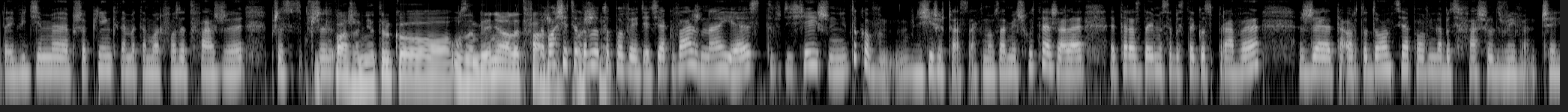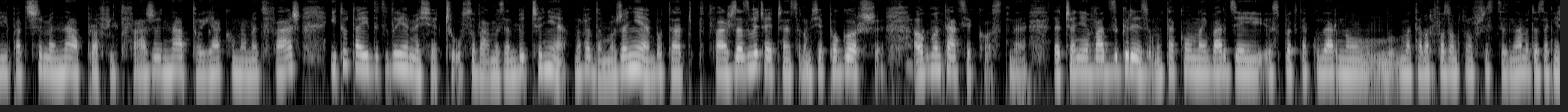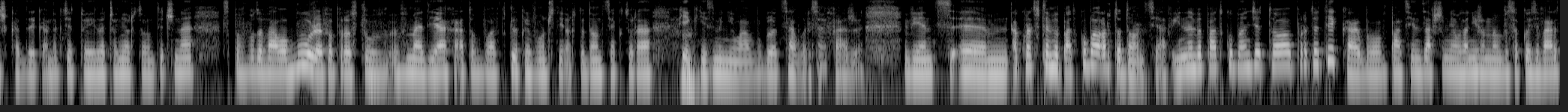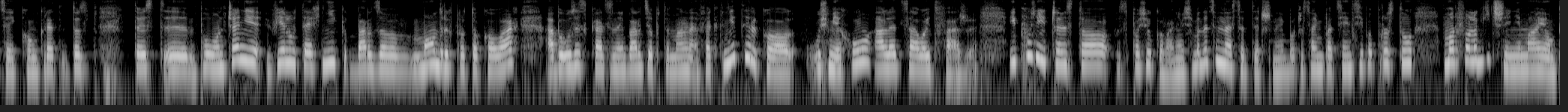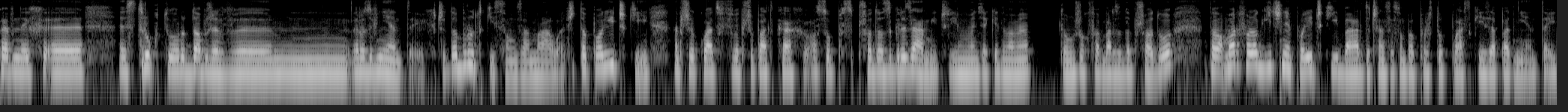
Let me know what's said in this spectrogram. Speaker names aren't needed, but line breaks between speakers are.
Tutaj widzimy przepiękne metamorfozy twarzy przez,
Czyli
przy,
twarzy, nie tylko uzębienia, ale twarzy.
No właśnie chcę dobrze to powiedzieć. Jak ważne jest w dzisiejszym, nie tylko w, w dzisiejszych czasach, no zamierzchłych też, ale teraz zdajemy sobie z tego sprawę, że ta ortodoncja powinna być facial driven, czyli patrzymy na profil twarzy, na to, jaką mamy twarz i tutaj decydujemy się, czy usuwamy zęby, czy nie. No wiadomo, że nie, bo ta twarz zazwyczaj często nam się pogorszy. Augmentacje kostne, leczenie wad zgryzu, no taką najbardziej spektakularną metamorfozą, którą wszyscy znamy, to jest Agnieszka Dygan, gdzie tutaj leczenie ortodontyczne spowodowało burzę po prostu w, w mediach, a to była tylko i wyłącznie ortodoncja, która pięknie zmieniła w ogóle cały rys twarzy. Więc ym, akurat w tym wypadku była ortodoncja, w innym wypadku będzie to protetyka, bo pacjent zawsze miał zaniżoną wysokość warcia i konkretnie, to, jest- to jest y, połączenie wielu technik, bardzo mądrych protokołach, aby uzyskać najbardziej optymalny efekt nie tylko uśmiechu, ale całej twarzy. I później często z posiłkowaniem się medycyny estetycznej, bo czasami pacjenci po prostu morfologicznie nie mają pewnych e, struktur dobrze mm, rozwiniętych, czy to brudki są za małe, czy to policzki, na przykład w przypadkach osób z przodozgryzami, czyli w momencie, kiedy mamy tą żuchwę bardzo do przodu, to morfologicznie policzki bardzo często są po prostu płaskie i zapadnięte.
